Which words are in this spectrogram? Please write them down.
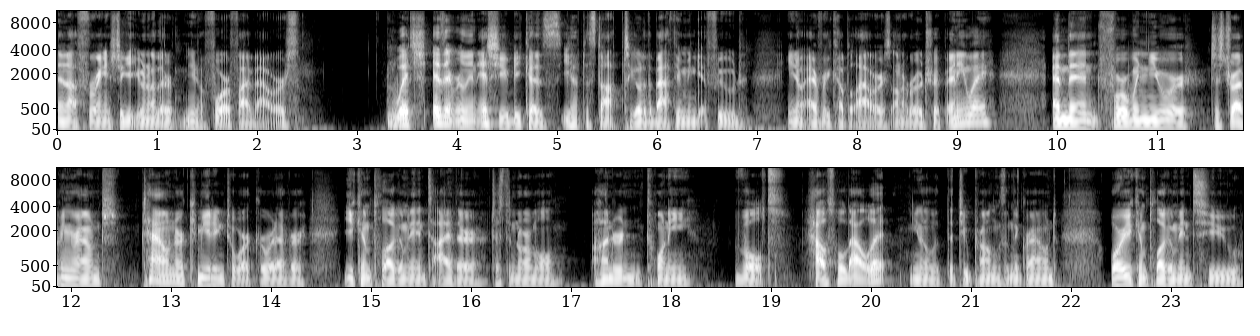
enough range to get you another, you know, 4 or 5 hours. Which isn't really an issue because you have to stop to go to the bathroom and get food, you know, every couple hours on a road trip anyway. And then for when you were just driving around town or commuting to work or whatever, you can plug them into either just a normal 120 volt household outlet, you know, with the two prongs in the ground, or you can plug them into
